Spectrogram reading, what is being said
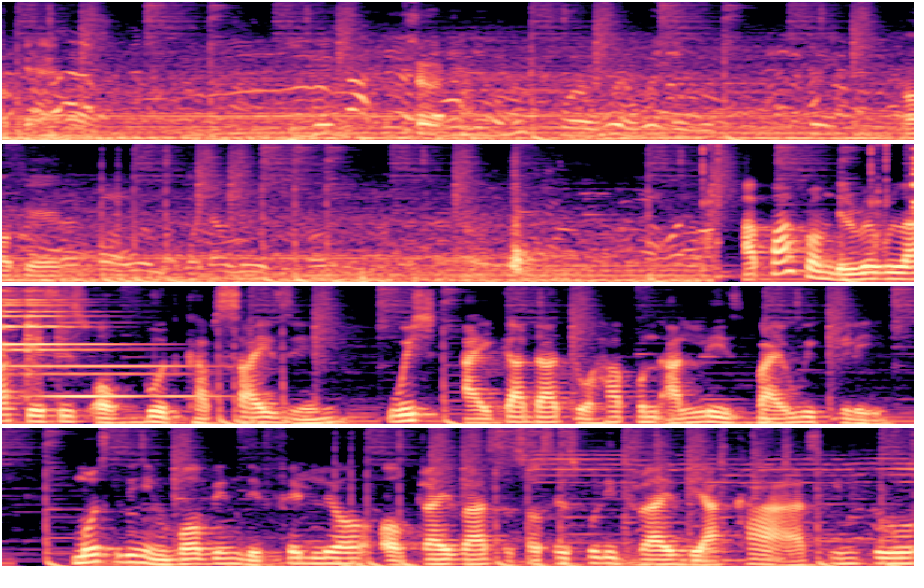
okay. Sure okay Apart from the regular cases of boat capsizing, which I gather to happen at least bi-weekly, mostly involving the failure of drivers to successfully drive their cars into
